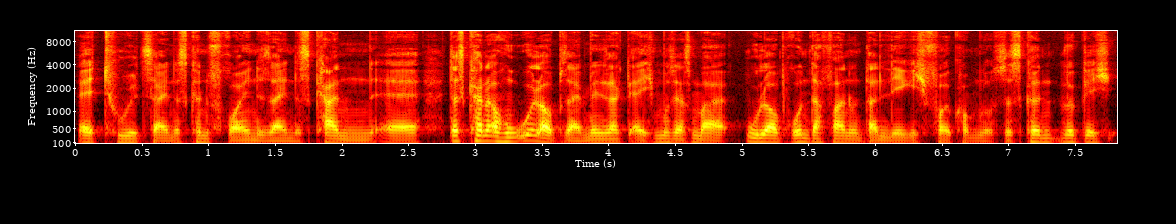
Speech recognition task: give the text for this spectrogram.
äh, Tools sein, das können Freunde sein, das kann, äh, das kann auch ein Urlaub sein. Wenn ihr sagt, ey, ich muss erstmal Urlaub runterfahren und dann lege ich vollkommen los. Das können wirklich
